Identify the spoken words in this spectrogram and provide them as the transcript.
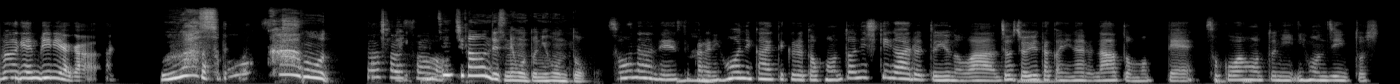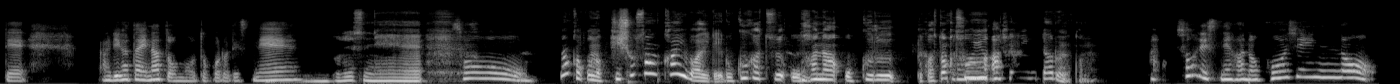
ブーゲンビリアが。うわ、そうか、もう、そうそう全そう。然違うんですね、本当日本と。そうなんです。だからうん日本に帰ってくると本当に四季があるというのは情緒豊かになるなと思って、そこは本当に日本人としてありがたいなと思うところですね。本当ですね。そう。なんかこの秘書さん界隈で6月お花送るとか、なんかそういうタイミングってあるのかな？あそうですね。あの、法人の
